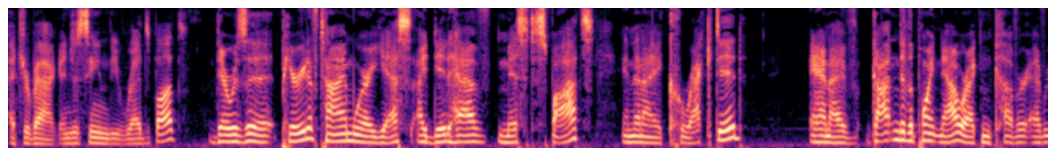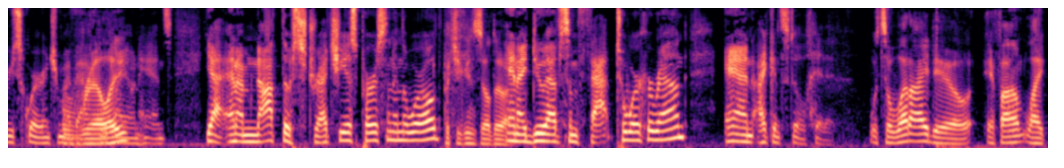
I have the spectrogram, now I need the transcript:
at your back and just seeing the red spots? There was a period of time where, yes, I did have missed spots, and then I corrected, and I've gotten to the point now where I can cover every square inch of my back Really? with my own hands. Yeah, and I'm not the stretchiest person in the world, But you can still do it. and I do have some fat to work around, and I can still hit it. So what I do if I'm like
